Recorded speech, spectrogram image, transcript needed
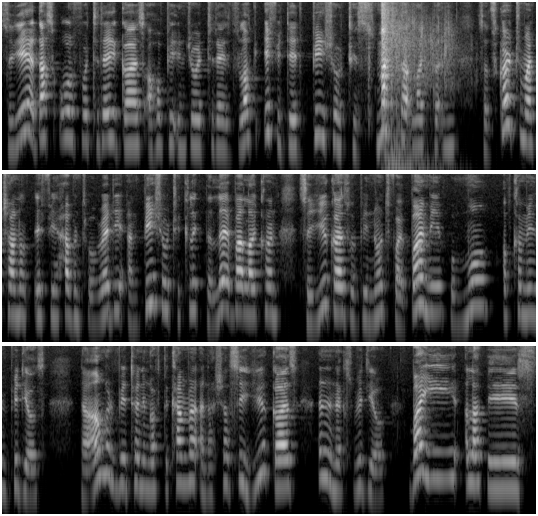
So yeah, that's all for today guys. I hope you enjoyed today's vlog. If you did, be sure to smash that like button. Subscribe to my channel if you haven't already and be sure to click the little bell icon so you guys will be notified by me for more upcoming videos. Now I'm going to be turning off the camera and I shall see you guys in the next video. Bye! Allah Hafiz!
